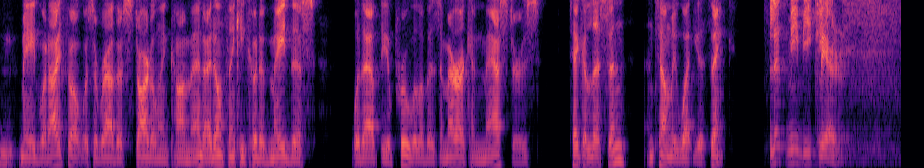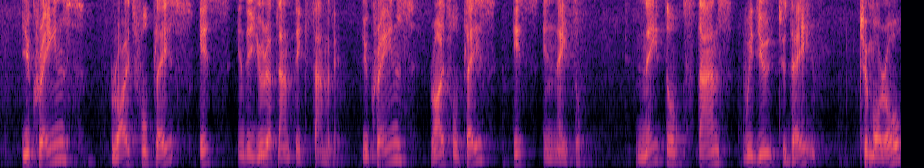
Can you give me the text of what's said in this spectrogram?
mm. made what I thought was a rather startling comment. I don't think he could have made this without the approval of his American masters. Take a listen and tell me what you think. Let me be clear Ukraine's rightful place is in the Euro Atlantic family. Ukraine's rightful place is in NATO. NATO stands with you today, tomorrow,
